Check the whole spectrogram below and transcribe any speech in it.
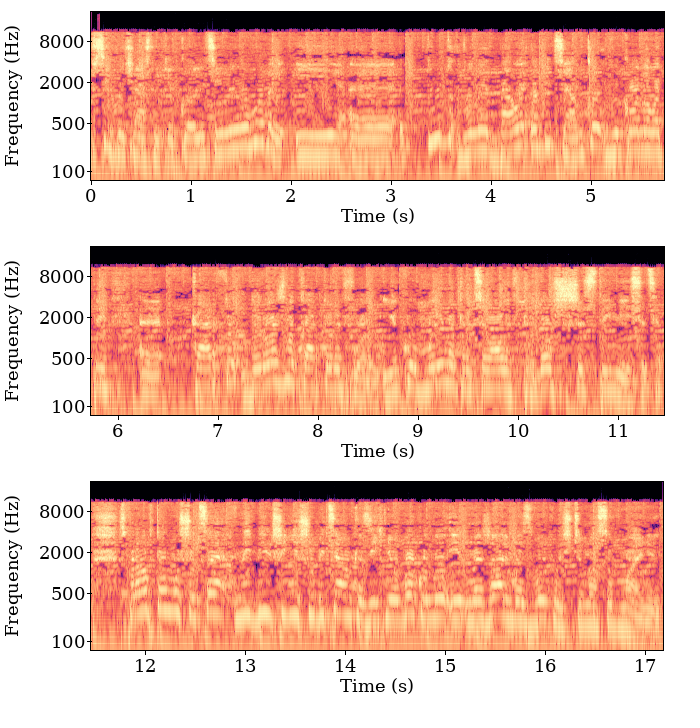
всіх учасників коаліційної угоди, і е, тут вони дали обіцянку виконувати е, карту дорожню карту реформ, яку ми напрацювали впродовж шести місяців. Справа в тому, що це не більше ніж обіцянка з їхнього боку. Ну і на жаль, ми звикли, що нас обманюють.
